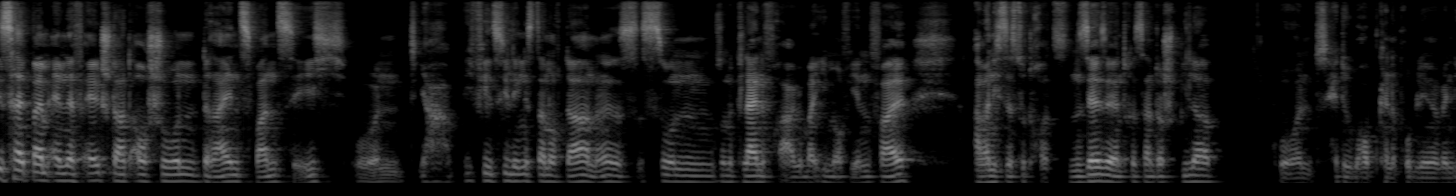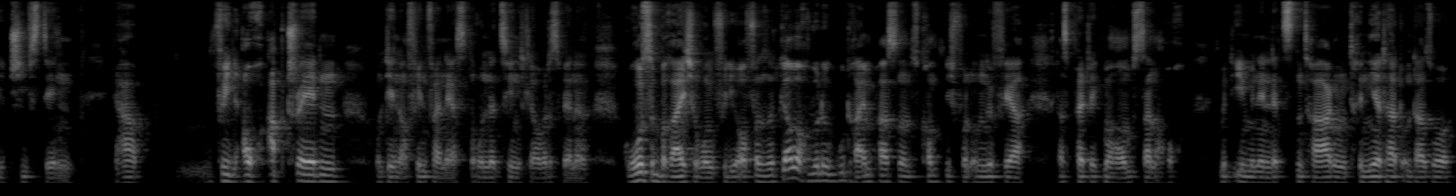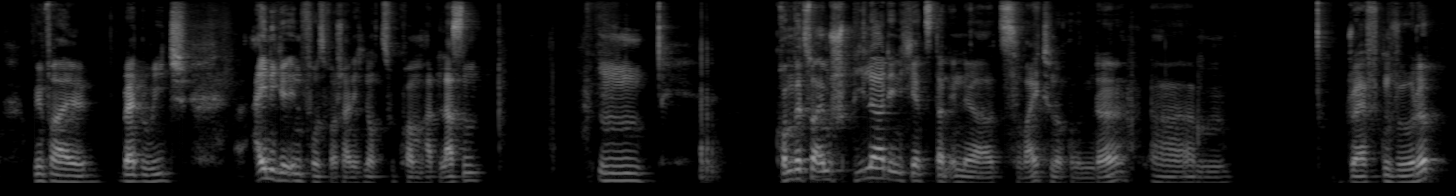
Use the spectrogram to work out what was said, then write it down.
Ist halt beim NFL-Start auch schon 23 und ja, wie viel Ceiling ist da noch da, ne? Das ist so 'n so 'ne kleine Frage bei ihm auf jeden Fall. Aber nichtsdestotrotz 'n sehr, sehr interessanter Spieler und hätte überhaupt keine Probleme, wenn die Chiefs den, ja, für ihn auch uptraden und den auf jeden Fall in der 1. Runde ziehen. Ich glaube, das wäre 'ne große Bereicherung für die Offense. Ich glaube auch, würde gut reinpassen und es kommt nicht von ungefähr, dass Patrick Mahomes dann auch mit ihm in den letzten Tagen trainiert hat und da so auf jeden Fall Brad Reach einige Infos wahrscheinlich noch zukommen hat lassen. Hm, kommen wir zu einem Spieler, den ich jetzt dann in der 2. Runde, ähm draften würde.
